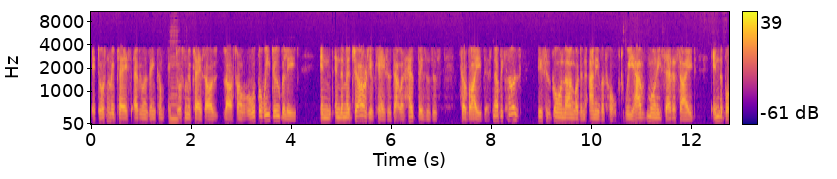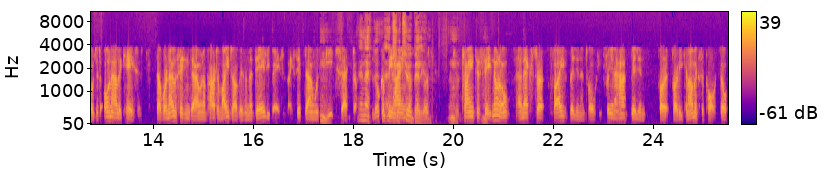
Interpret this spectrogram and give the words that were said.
It doesn't replace everyone's income. It mm. doesn't replace all lost turnover. But we do believe, in in the majority of cases, that will help businesses survive this. Now, because this is going longer than any of us hoped, we have money set aside in the budget, unallocated. That we're now sitting down, and part of my job is on a daily basis. I sit down with hmm. each sector, An ex- looking behind two billion. Hmm. trying to see no, no, an extra five billion in total, three and a half billion for for economic support. So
